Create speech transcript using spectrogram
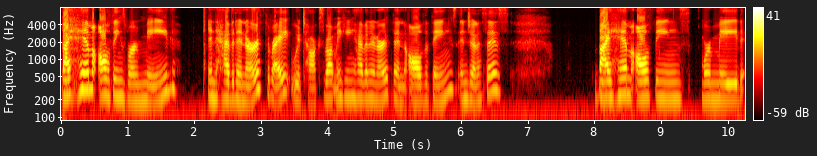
By him, all things were made, in heaven and earth, right? It talks about making heaven and earth and all the things in Genesis. By him, all things were made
